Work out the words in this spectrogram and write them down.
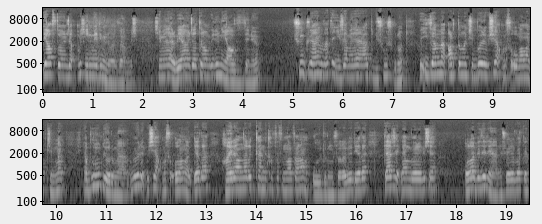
Bir hafta önce yapmış 27 milyon izlenmiş. Şimdi bir ay önce atılan video niye az izleniyor? Çünkü yani zaten izlenmeler herhalde düşmüş bunun. Ve izlenme arttırmak için böyle bir şey yapması olanak için ben ya bunu diyorum ya böyle bir şey yapması olanak ya da hayranları kendi kafasından falan uydurmuş olabilir ya da gerçekten böyle bir şey olabilir yani. Şöyle bakın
